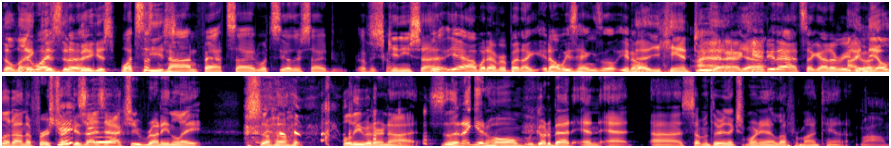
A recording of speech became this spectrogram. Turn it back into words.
The length Otherwise, is the biggest What's the piece. non-fat side? What's the other side of it? called? Skinny side? The- yeah, whatever. But I, it always hangs. a little- You know, Yeah, you can't do I- that, I, yeah. can't do that, so I got to redo I it. nailed it on the first try because I was actually running late. So believe it or not. So then I get home, we go to bed, and at uh, seven thirty next morning, I left for Montana. Wow.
